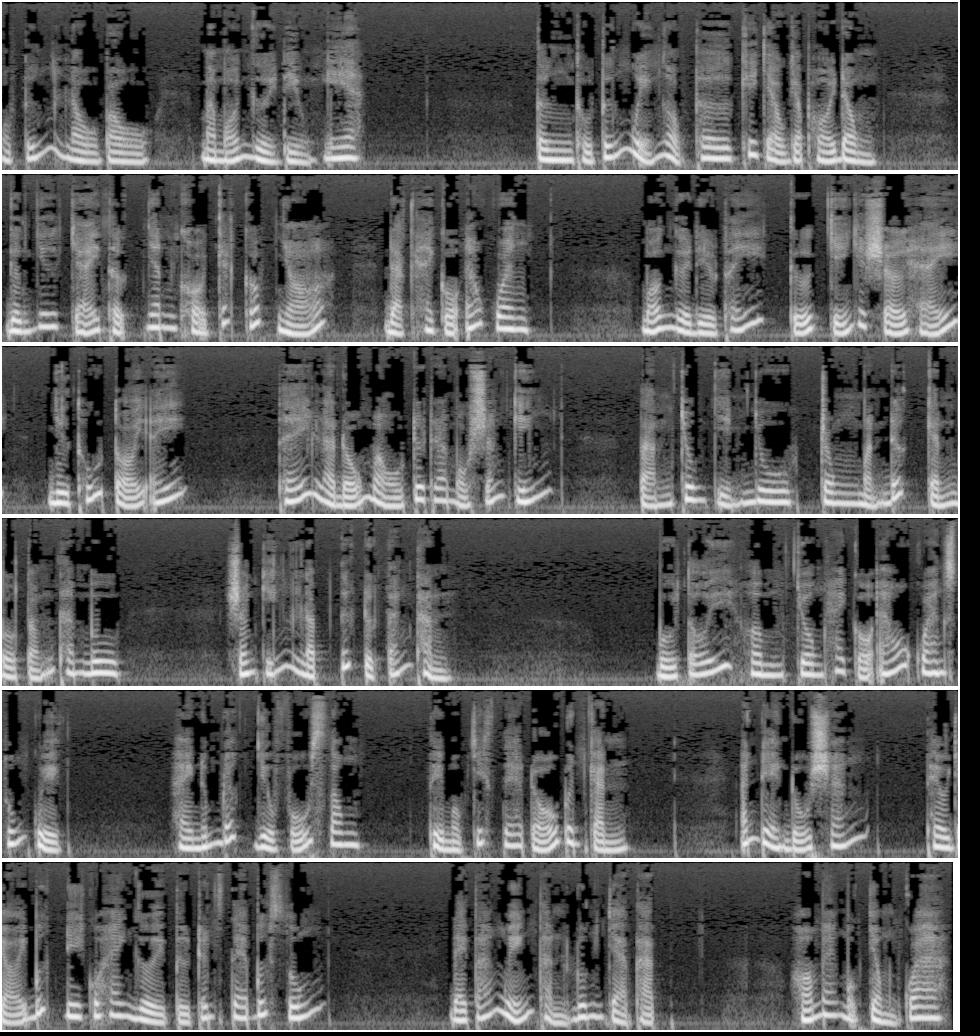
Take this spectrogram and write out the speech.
Một tướng lầu bầu mà mỗi người đều nghe. Từng Thủ tướng Nguyễn Ngọc Thơ khi vào gặp hội đồng, gần như chạy thật nhanh khỏi các góc nhỏ, đặt hai cổ áo quan. Mỗi người đều thấy cử chỉ như sợ hãi, như thú tội ấy. Thế là đổ mậu đưa ra một sáng kiến, tạm chôn Diệm Nhu trong mảnh đất cạnh bộ tổng tham mưu. Sáng kiến lập tức được tán thành. Buổi tối hôm chôn hai cổ áo quan xuống quyệt. Hai núm đất vừa phủ xong, thì một chiếc xe đổ bên cạnh. Ánh đèn đủ sáng, theo dõi bước đi của hai người từ trên xe bước xuống. Đại tá Nguyễn Thành Luân và Thạch. Họ mang một dòng qua.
